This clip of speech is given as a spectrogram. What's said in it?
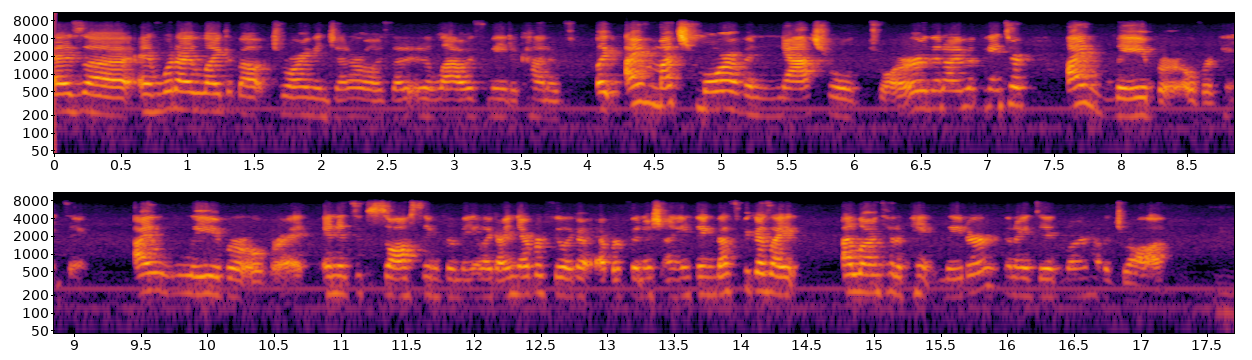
as a and what I like about drawing in general is that it allows me to kind of like I'm much more of a natural drawer than I'm a painter. I labor over painting. I labor over it and it's exhausting for me. Like I never feel like I ever finish anything. That's because I I learned how to paint later than I did learn how to draw. Mm.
